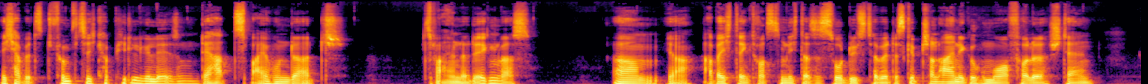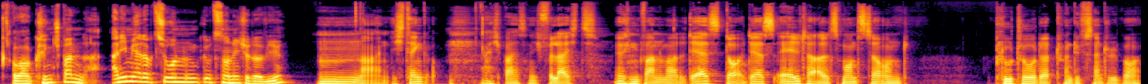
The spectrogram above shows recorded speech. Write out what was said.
ich habe jetzt 50 Kapitel gelesen. Der hat 200 200 irgendwas. Ähm, ja, aber ich denke trotzdem nicht, dass es so düster wird. Es gibt schon einige humorvolle Stellen. Aber klingt spannend. Anime-Adaptionen gibt's noch nicht, oder wie? Mm, Nein, ich denke, ich weiß nicht, vielleicht irgendwann mal. Der ist, der ist älter als Monster und Pluto oder 20th Century Boy.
